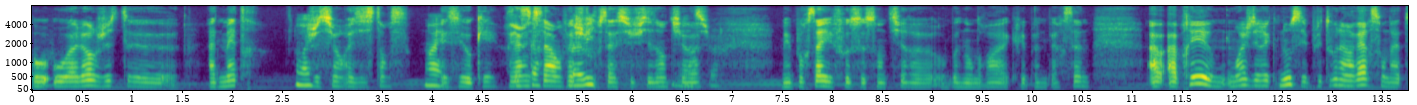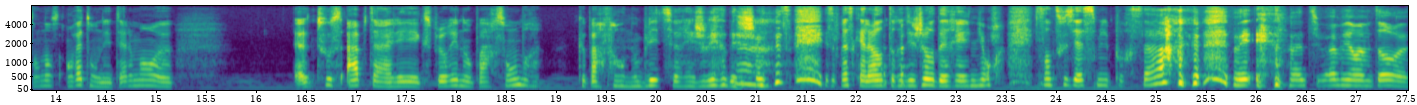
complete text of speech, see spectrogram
Ou, ou alors juste euh, admettre Ouais. je suis en résistance. ouais, Et c'est ok. Rien que ça. ça, en fait, Bah je oui. trouve ça suffisant, tu bien vois. sûr. Mais pour ça, il faut se sentir euh, au bon endroit avec les bonnes personnes. A- Après, moi, je dirais que nous, c'est plutôt l'inverse. On a tendance. En fait, on est tellement euh, euh, tous aptes à aller explorer nos parts sombres que parfois on oublie de se réjouir des Ah. choses. Et c'est presque à l'ordre du jour des réunions, s'enthousiasmer pour ça. mais tu vois, mais en même temps.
